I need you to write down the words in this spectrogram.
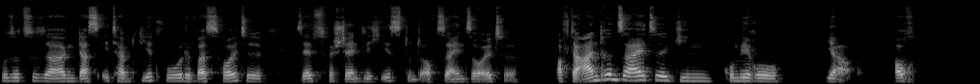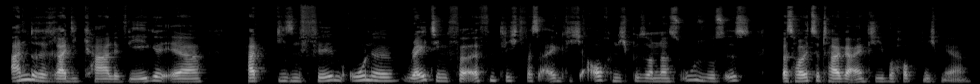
wo sozusagen das etabliert wurde, was heute selbstverständlich ist und auch sein sollte. Auf der anderen Seite ging Romero ja auch andere radikale Wege. Er hat diesen Film ohne Rating veröffentlicht, was eigentlich auch nicht besonders Usus ist, was heutzutage eigentlich überhaupt nicht mehr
